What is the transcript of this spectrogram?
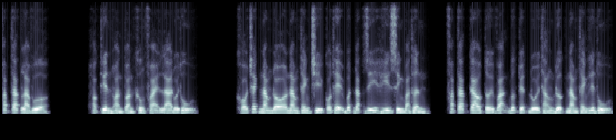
Pháp tắc là vua. Hoặc thiên hoàn toàn không phải là đối thủ. Khó trách năm đó năm thánh chỉ có thể bất đắc dĩ hy sinh bản thân, pháp tắc cao tới vạn bước tuyệt đối thắng được năm thánh liên thủ,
